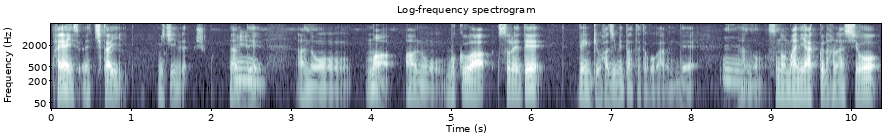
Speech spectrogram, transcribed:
早いんですよね。近い道なんで、うん。あのまああの僕はそれで勉強を始めたってとこがあるんで、うん。あのそのマニアックな話を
